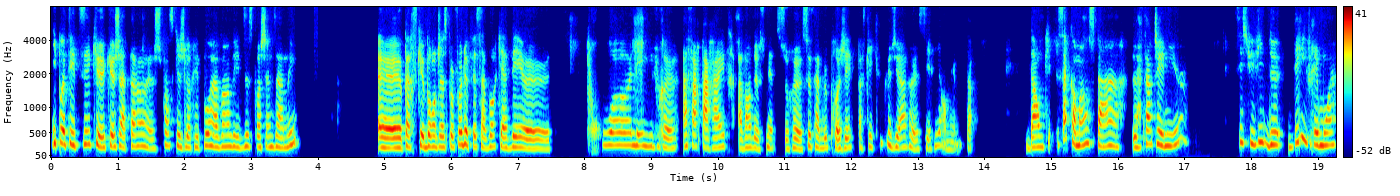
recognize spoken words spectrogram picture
hypothétique que j'attends. Euh, je pense que je l'aurai pas avant les dix prochaines années. parce que bon, Jasper Ford a fait savoir qu'il y avait trois livres à faire paraître avant de se mettre sur ce fameux projet, parce qu'il écrit plusieurs séries en même temps. Donc, ça commence par l'affaire Jane C'est suivi de Délivrez-moi,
